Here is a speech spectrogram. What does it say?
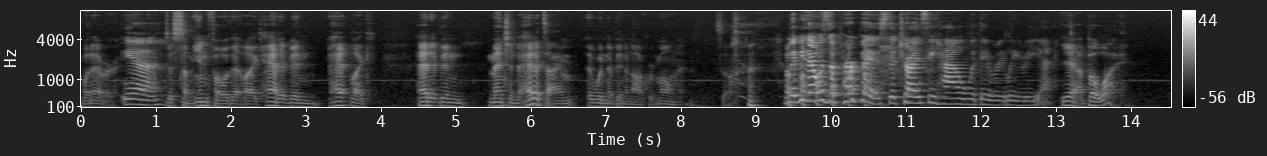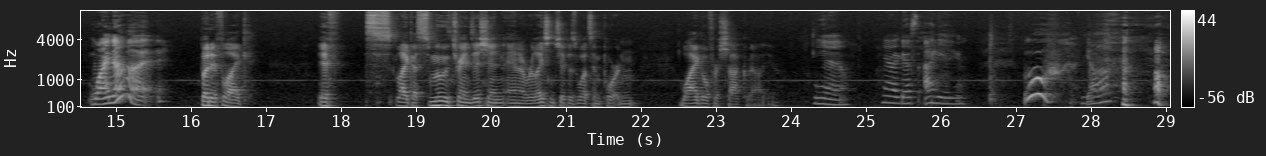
whatever. yeah Just some info that like had it been had like had it been mentioned ahead of time, it wouldn't have been an awkward moment. So maybe that was the purpose to try and see how would they really react yeah, but why? why not But if like, if like a smooth transition and a relationship is what's important, why go for shock value? Yeah. Yeah, I guess I hear you. Ooh, y'all.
